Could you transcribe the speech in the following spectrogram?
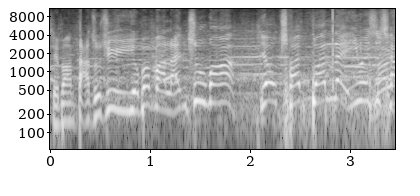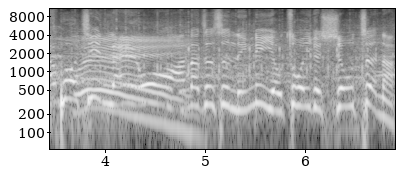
这棒打出去有办法拦住吗？要传板垒，因为是强迫进垒，哇，那这是林立有做一个修正啊。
